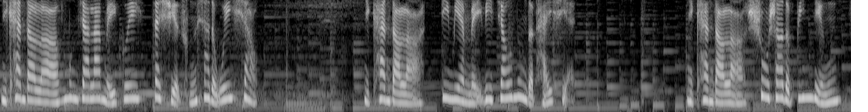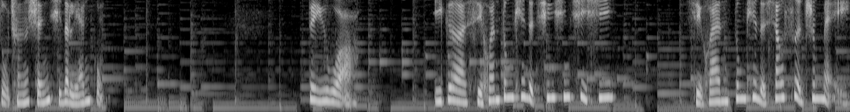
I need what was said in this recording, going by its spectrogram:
你看到了孟加拉玫瑰在雪层下的微笑，你看到了地面美丽娇嫩的苔藓。你看到了树梢的冰凌组成神奇的脸拱。对于我，一个喜欢冬天的清新气息，喜欢冬天的萧瑟之美，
